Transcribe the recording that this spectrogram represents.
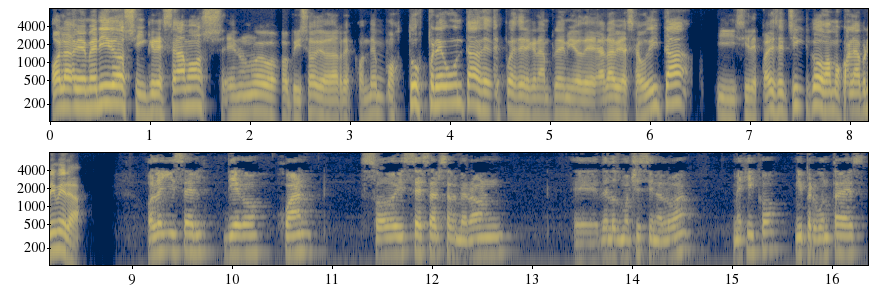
Hola, bienvenidos. Ingresamos en un nuevo episodio de Respondemos tus preguntas después del Gran Premio de Arabia Saudita. Y si les parece, chicos, vamos con la primera. Hola Giselle, Diego, Juan, soy César Salmerón eh, de Los Mochis, Sinaloa, México. Mi pregunta es,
